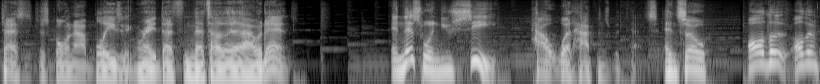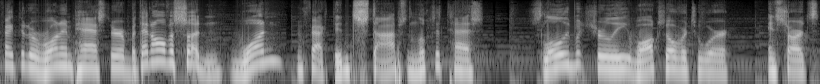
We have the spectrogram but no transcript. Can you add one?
Tess is just going out blazing, right? That's and that's how how it ends. In this one, you see how what happens with Tess, and so all the all the infected are running past her, but then all of a sudden, one infected stops and looks at Tess slowly but surely walks over to her and starts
